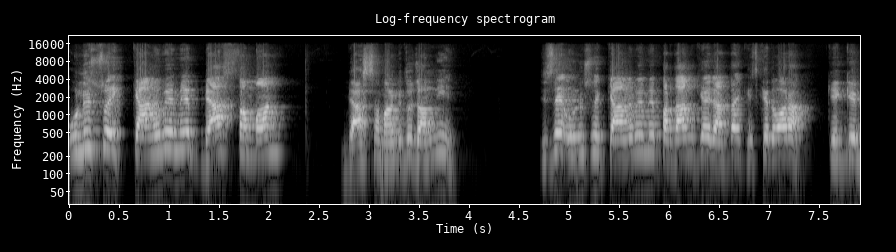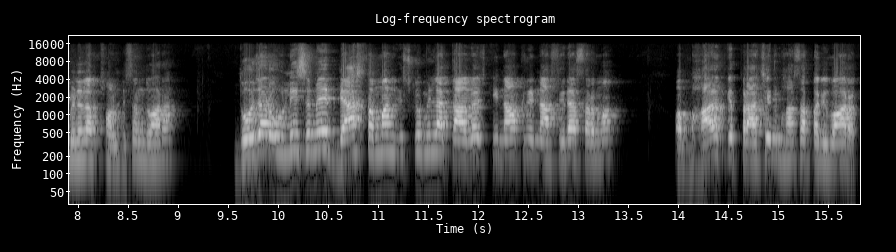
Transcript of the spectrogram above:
उन्नीस सौ इक्यानवे में व्यास सम्मान व्यास सम्मान भी तो जाननी है? जिसे उन्नीस सौ इक्यानवे में प्रदान किया जाता है, किसके द्वारा? के के बिड़ला फाउंडेशन द्वारा। 2019 में व्यास सम्मान किसको मिला? कागज़ की नाव के लिए नासिरा शर्मा और भारत के प्राचीन भाषा परिवार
